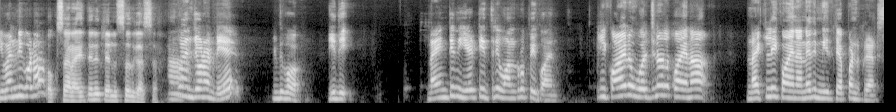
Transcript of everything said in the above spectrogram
ఇవన్నీ కూడా ఒకసారి అయితేనే తెలుస్తుంది కదా సార్. కాయిన్ చూడండి. ఇదిగో ఇది. Nineteen eighty three one rupee coin ఈ కాయిన్ ఒరిజినల్ కాయినా నకిలీ కాయిన్ అనేది మీరు చెప్పండి ఫ్రెండ్స్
